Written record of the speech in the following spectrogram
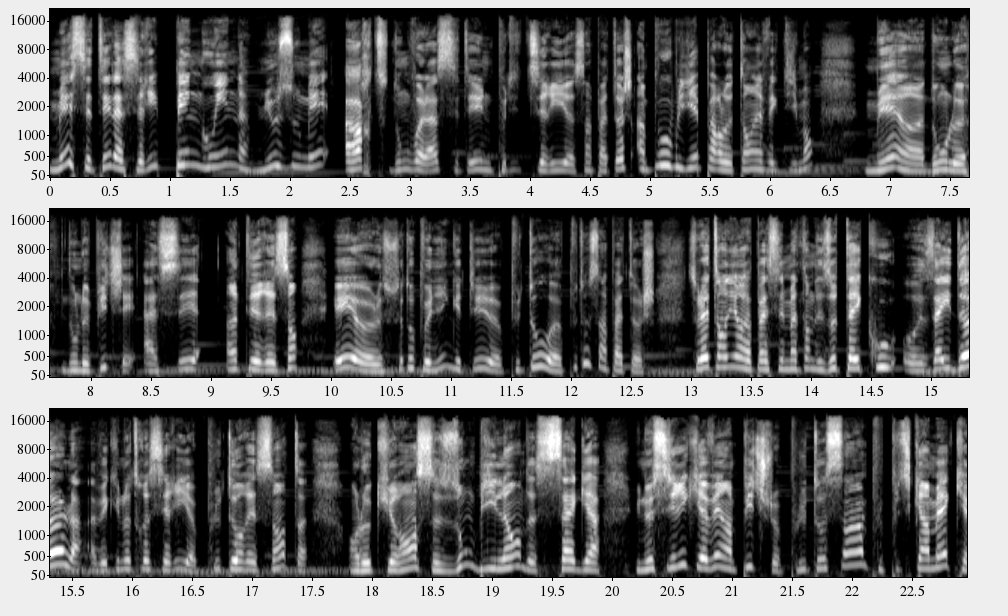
mais c'était la série Penguin Musume Art. Donc voilà, c'était une petite série sympatoche, un peu oubliée par le temps effectivement, mais dont, le, le pitch est assez intéressant et euh, cet opening était plutôt, plutôt sympatoche. Cela étant dit, on va passer maintenant des otaku aux idols avec une autre série euh, plutôt récente, en l'occurrence Zombieland Saga. Une série qui avait un pitch plutôt simple, puisqu'un mec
